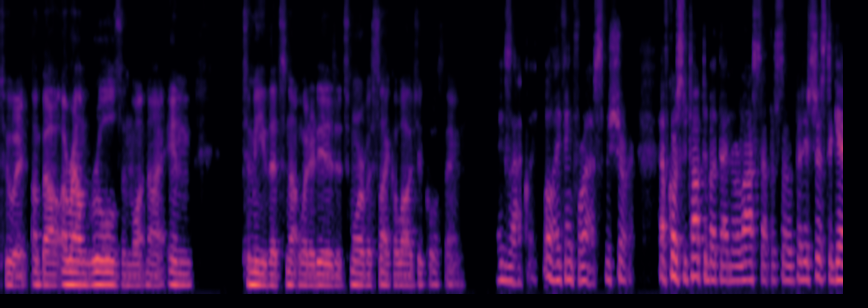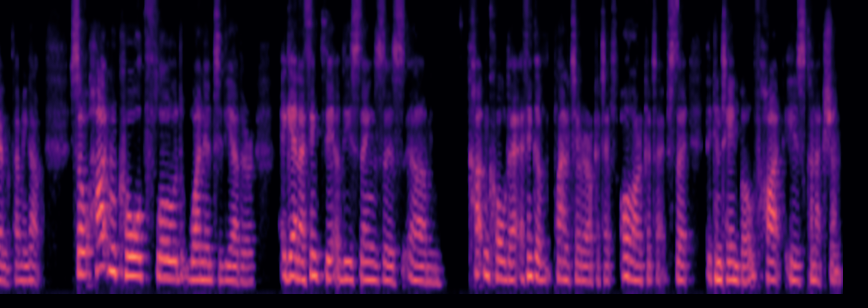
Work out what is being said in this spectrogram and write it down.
to it about around rules and whatnot. And to me, that's not what it is. It's more of a psychological thing. exactly. Well, I think for us, for sure. Of course, we talked about that in our last episode, but it's just again coming up. So hot and cold flowed one into the other. Again, I think the, these things is um, hot and cold. I think of planetary archetypes, all archetypes that they contain both. Hot is connection,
